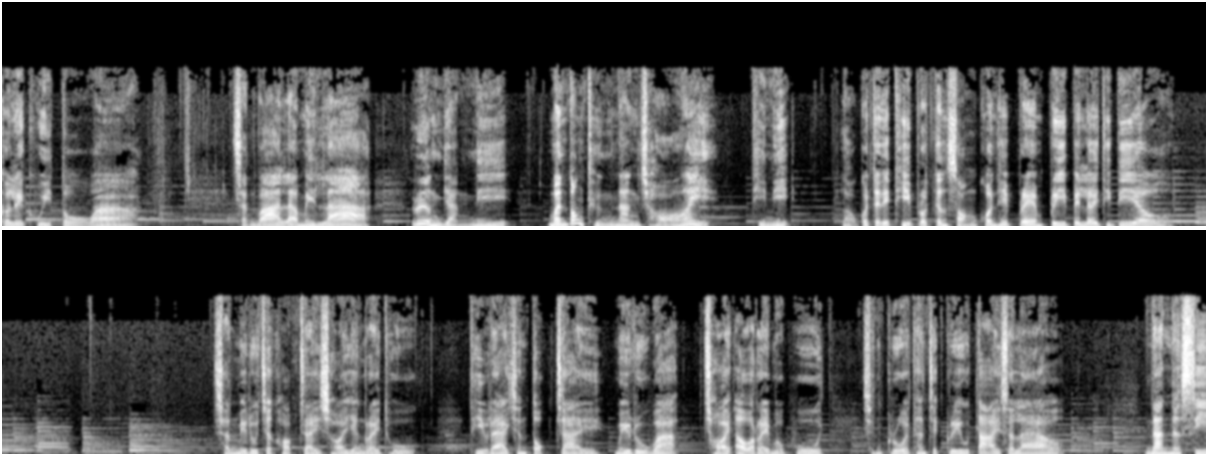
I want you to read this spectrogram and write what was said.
ก็เลยคุยโตว่า ฉันว่าแล้วไม่ล่า เรื่องอย่างนี้ มันต้องถึงนางช้อย ทีนี้เราก็จะได้ถีบรถกันสองคนให้เปรมปรีไปเลยทีเดียว ฉันไม่รู้จะขอบใจช้อยอย่างไรถูก ทีแรกฉันตกใจ ไม่รู้ว่าช้อยเอาอะไรมาพูด ฉันกลัวท่านจะกริ้วตายซะแล้ว นั่นนะสิ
